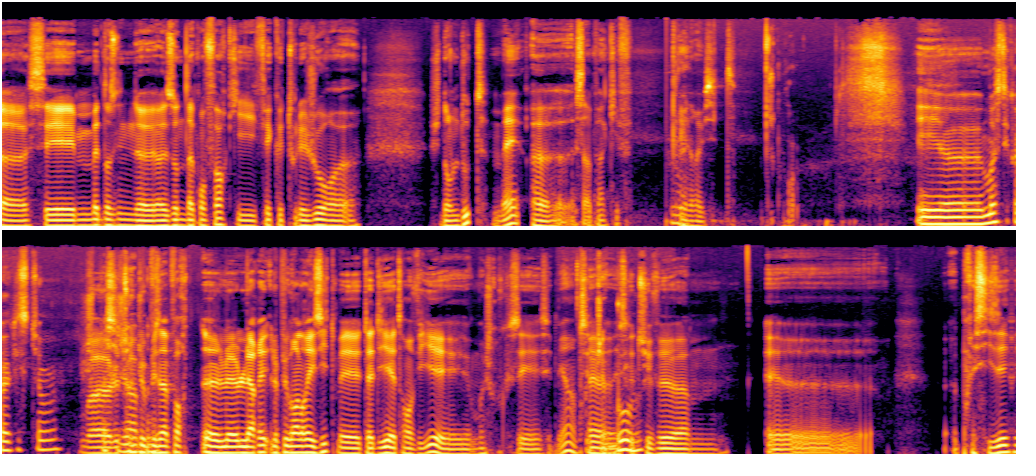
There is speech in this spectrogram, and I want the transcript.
euh, c'est me mettre dans une euh, zone d'inconfort qui fait que tous les jours, euh, je suis dans le doute, mais euh, c'est un peu un kiff. Et Ouais. une réussite. Je comprends. Et euh, moi, c'était quoi la question? Si le truc le plus important, euh, le, la, le plus grande réussite, mais t'as dit être en vie et moi je trouve que c'est c'est bien. Après, euh, est-ce hein. que tu veux euh, euh, préciser?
